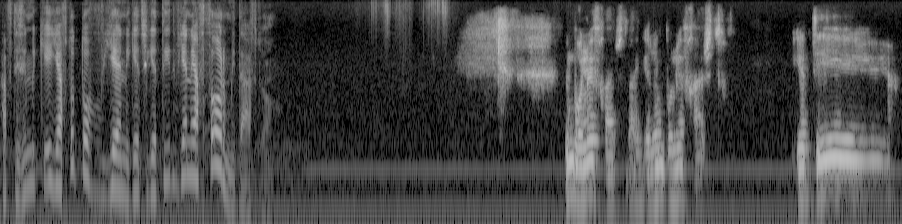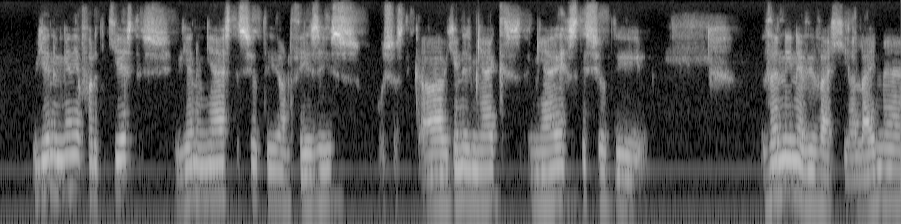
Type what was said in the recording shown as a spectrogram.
Αυτή τη στιγμή και γι' αυτό το βγαίνει και έτσι, γιατί βγαίνει αυθόρμητα αυτό. Είναι πολύ ευχάριστο, Άγγελο, είναι πολύ ευχάριστο. Γιατί βγαίνει μια διαφορετική αίσθηση. Βγαίνει μια αίσθηση ότι ανθίζεις, ουσιαστικά βγαίνει μια, μια αίσθηση ότι δεν είναι διδαχή, αλλά είναι,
